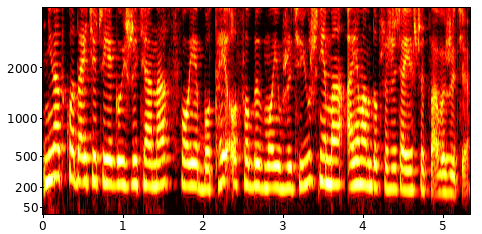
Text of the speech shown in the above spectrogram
Nie nadkładajcie czyjegoś życia na swoje, bo tej osoby w moim życiu już nie ma, a ja mam do przeżycia jeszcze całe życie.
